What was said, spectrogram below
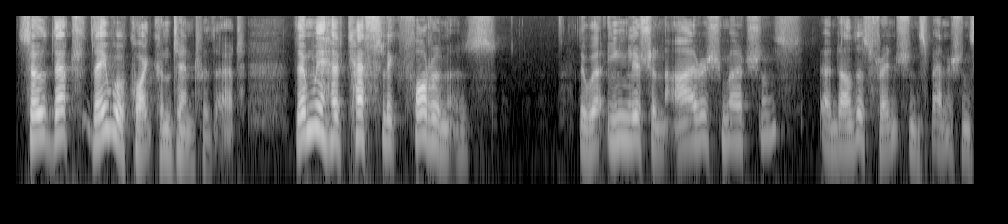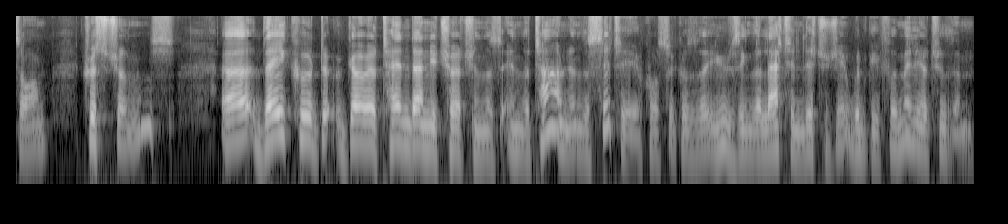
So that they were quite content with that. Then we had Catholic foreigners there were English and Irish merchants and others, French and Spanish and so on, Christians. Uh, they could go attend any church in the, in the town, in the city, of course, because they're using the Latin liturgy, it would be familiar to them.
